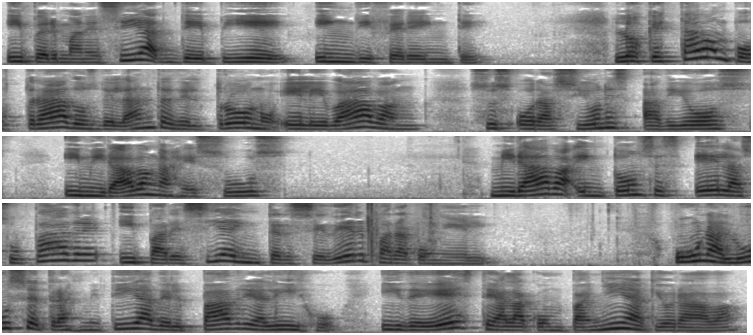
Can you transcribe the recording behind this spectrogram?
y permanecía de pie, indiferente. Los que estaban postrados delante del trono elevaban sus oraciones a Dios y miraban a Jesús. Miraba entonces él a su Padre y parecía interceder para con él. Una luz se transmitía del Padre al Hijo y de éste a la compañía que oraba.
